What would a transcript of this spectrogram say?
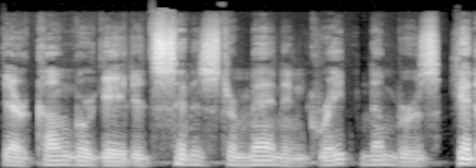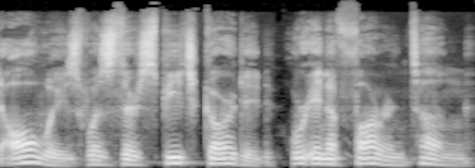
There congregated sinister men in great numbers, yet always was their speech guarded or in a foreign tongue.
